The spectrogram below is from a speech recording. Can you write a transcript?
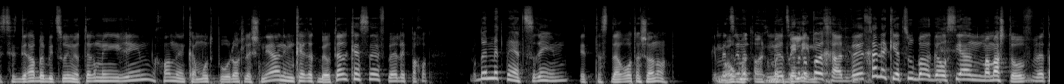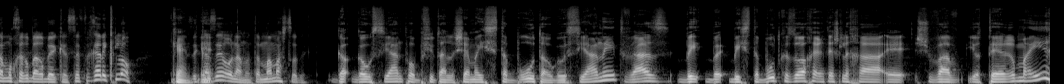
סדרה בביצועים יותר מהירים, נכון, אה, כמות פעולות לשנייה נמכרת ביותר כסף, באלה פחות. לא באמת מייצרים את הסדרות השונות. מייצרים. אותו אחד, וחלק יצאו בגאוסיאן ממש טוב, ואתה מוכר בהרבה כסף, וחלק לא. כן, זה כזה עולם, אתה ממש צודק. גאוסיאן פה פשוט על שם ההסתברות הגאוסיאנית, ואז ב- ב- בהסתברות כזו או אחרת יש לך אה, שבב יותר מהיר,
